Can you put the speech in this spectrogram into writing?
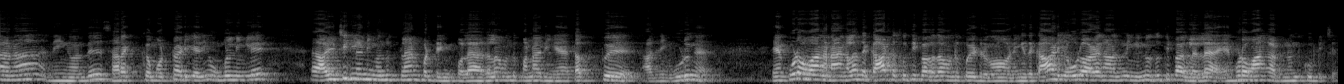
வேணாம் நீங்க வந்து சரக்கை மட்டும் அடிக்காதீங்க. உங்களை நீங்களே அழிச்சிக்கலாம் நீங்க வந்து பிளான் பண்றீங்க போல. அதெல்லாம் வந்து பண்ணாதீங்க. தப்பு. அதை நீங்க விடுங்க. என் கூட வாங்க நாங்களாம் இந்த காட்டை சுற்றி பார்க்க தான் வந்து போயிட்டு இருக்கோம் இந்த காடு எவ்வளோ அழகானது நீங்கள் இன்னும் சுற்றி பார்க்கல என் கூட வாங்க அப்படின்னு வந்து கூப்பிடுச்சு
